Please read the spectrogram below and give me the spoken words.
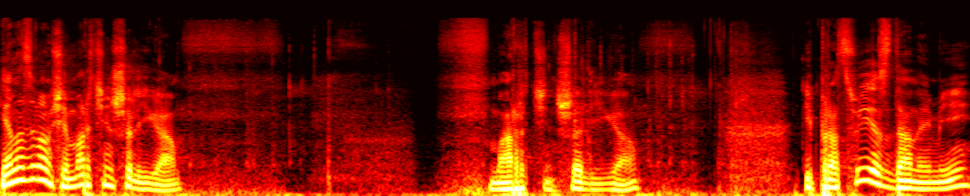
Ja nazywam się Marcin Szeliga. Marcin Szeliga. I pracuję z danymi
